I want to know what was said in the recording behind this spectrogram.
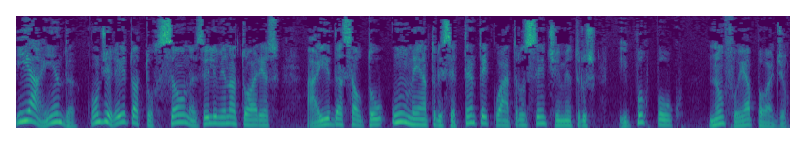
e ainda com direito à torção nas eliminatórias, Aida saltou 1,74 metro e 74 centímetros e por pouco não foi a pódio.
